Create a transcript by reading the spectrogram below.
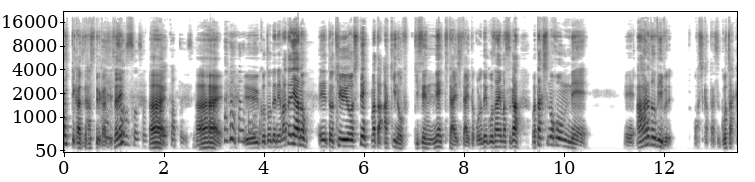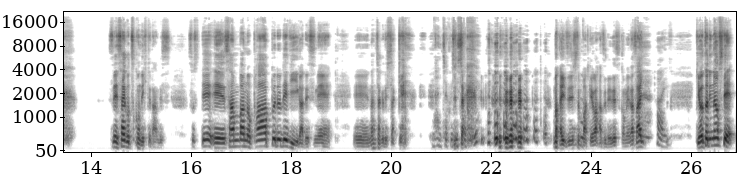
ーいって感じで走ってる感じでしたねそ。うそうそう。可はい愛かったですね。はい。と いうことでね、またね、あの、えっ、と、休養して、また秋の復帰戦ね、期待したいところでございますが、私の本命、えーアールドビーブル。惜しかったです。5着。で、最後突っ込んできてたんです。そして、えー3番のパープルレディがですね、えー何着でしたっけ？何着 ?10 でしたっ着け。まあ、いずれにしても馬券は外れです。ごめんなさい。はい。気を取り直して、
